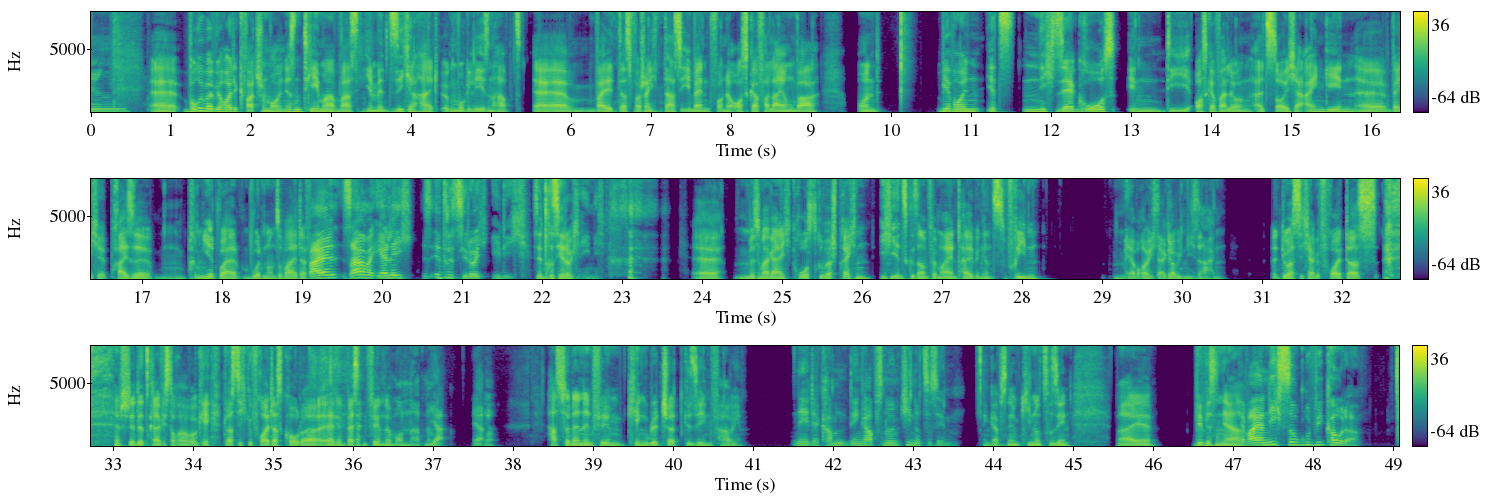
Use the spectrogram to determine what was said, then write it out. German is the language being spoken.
Äh, worüber wir heute quatschen wollen, ist ein Thema, was ihr mit Sicherheit irgendwo gelesen habt, äh, weil das wahrscheinlich das Event von der Oscar-Verleihung war. Und wir wollen jetzt nicht sehr groß in die Oscar-Verleihung als solche eingehen, äh, welche Preise mh, prämiert wurden und so weiter. Weil, sagen wir mal ehrlich, es interessiert euch eh nicht. Es interessiert euch eh nicht. äh, müssen wir gar nicht groß drüber sprechen. Ich insgesamt für meinen Teil bin ganz zufrieden. Mehr brauche ich da, glaube ich, nicht sagen. Du hast dich ja gefreut, dass. Stimmt, jetzt greife ich es doch auf. Okay, du hast dich gefreut, dass Coda äh, den besten Film gewonnen hat. Ne? Ja, ja. Ja. Hast du denn den Film King Richard gesehen, Fabi? Nee, der kam, den gab es nur im Kino zu sehen. Den gab es nur im Kino zu sehen. Weil wir wissen ja, Der war ja nicht so gut wie Coda.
